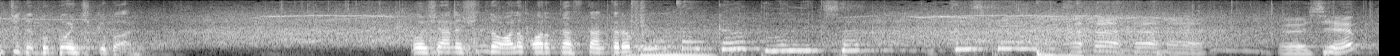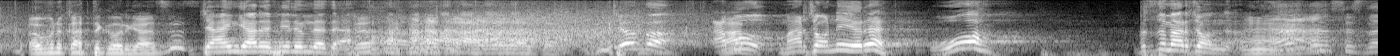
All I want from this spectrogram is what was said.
Ichida bubonchiki bor. O'shani shundoq olib orqasidan turib. Shef e, buni qayerda ko'rgansiz jangari filmlarda. Kim bu bu marjonni eri o bizni marjonni sizda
